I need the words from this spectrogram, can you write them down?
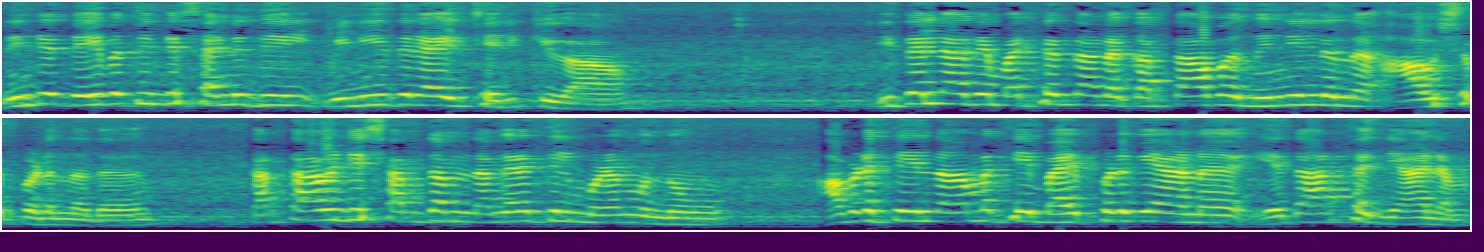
നിന്റെ ദൈവത്തിന്റെ സന്നിധിയിൽ വിനീതരായി ചരിക്കുക. ഇതല്ലാതെ മറ്റെന്താണ് കർത്താവ് നിന്നിൽ നിന്ന് ആവശ്യപ്പെടുന്നത്? കർത്താവിന്റെ ശബ്ദം നഗരത്തിൽ മുഴങ്ങുന്നു. അവിടുത്തെ നാമത്തെ ഭയപ്പെടുകയാണ് യഥാർത്ഥ ജ്ഞാനം.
